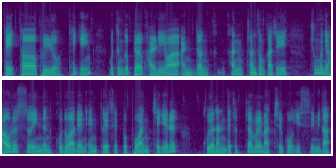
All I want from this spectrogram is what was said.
데이터 분류, 태깅, 뭐 등급별 관리와 안전한 전송까지 충분히 아우를 수 있는 고도화된 N2SF 보안 체계를 구현하는 데 초점을 맞추고 있습니다.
